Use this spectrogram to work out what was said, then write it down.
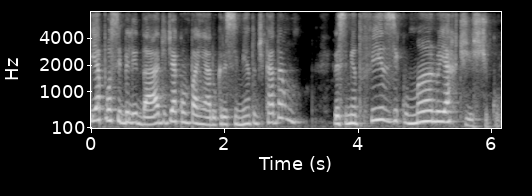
e a possibilidade de acompanhar o crescimento de cada um crescimento físico, humano e artístico.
